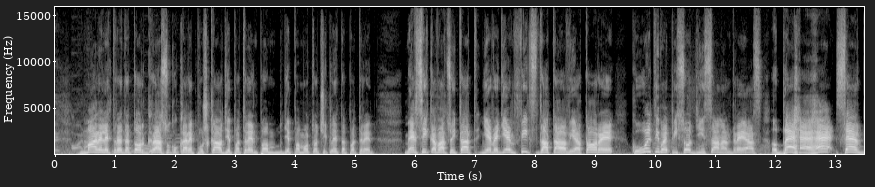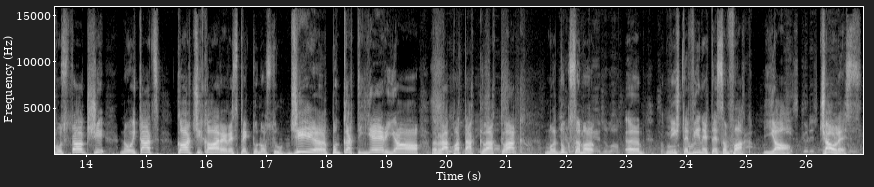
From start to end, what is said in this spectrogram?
Marele trădător, grasul cu care pușcau de pe tren, pe, de pe motocicletă pe tren. Mersi că v-ați uitat, ne vedem fix data viitoare cu ultimul episod din San Andreas, BHH, Serbu Stock și nu uitați, Corcica are respectul nostru. Gia, pe cartier, ia, rapata, clac, clac, mă duc să mă... Uh, niște vinete să-mi fac. Ia, ceau les!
